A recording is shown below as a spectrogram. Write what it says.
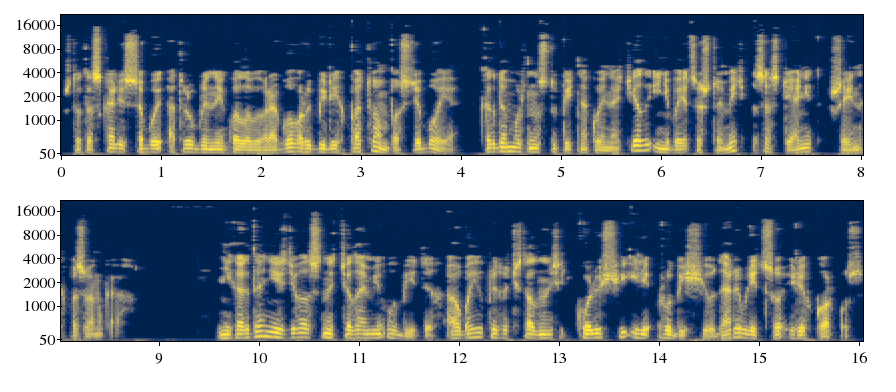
что таскали с собой отрубленные головы врагов, рубили их потом, после боя, когда можно наступить ногой на тело и не бояться, что меч застрянет в шейных позвонках. Никогда не издевался над телами убитых, а в бою предпочитал наносить колющие или рубящие удары в лицо или в корпус.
